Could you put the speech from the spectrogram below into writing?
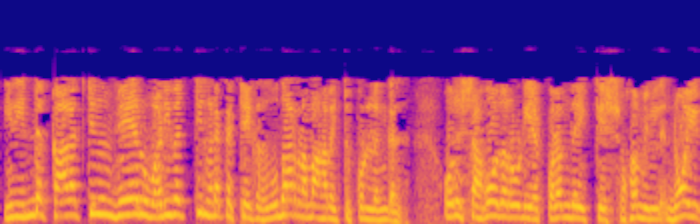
இது இந்த காலத்திலும் வேறு வடிவத்தில் நடக்கச் செய்கிறது. உதாரணமாக வைத்துக் கொள்ளுங்கள். ஒரு சகோதரருடைய குழந்தைக்கு சுகம் இல்லை நோய்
